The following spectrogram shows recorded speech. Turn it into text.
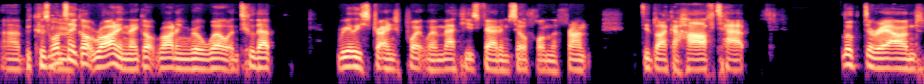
uh, because once mm-hmm. they got riding, they got riding real well until that really strange point where Matthews found himself on the front, did like a half tap, looked around,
